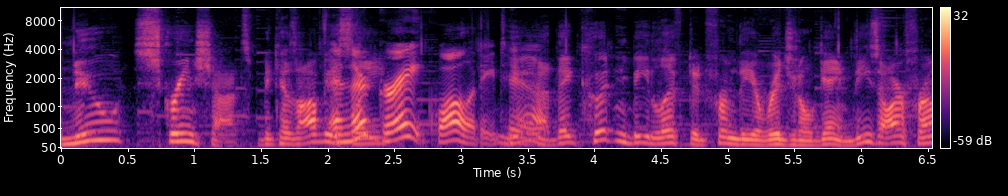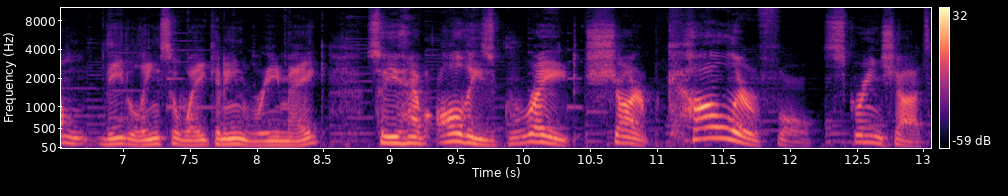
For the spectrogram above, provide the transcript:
new screenshots because obviously And they're great quality too. yeah, they couldn't be lifted from the original game. These are from the Link's Awakening remake. So you have all these great, sharp, colorful screenshots.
